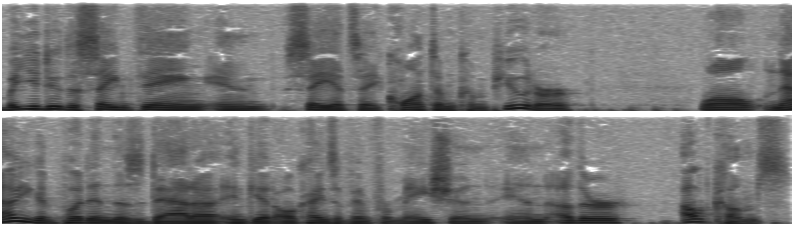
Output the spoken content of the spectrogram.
But you do the same thing and say it's a quantum computer. Well, now you can put in this data and get all kinds of information and other outcomes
